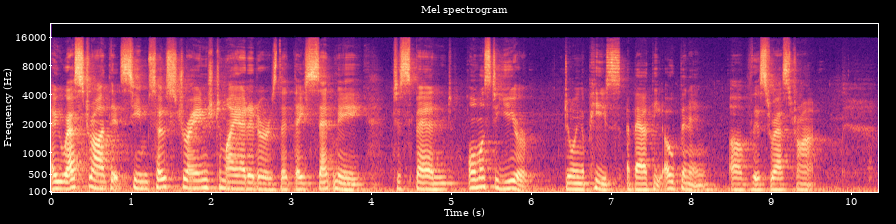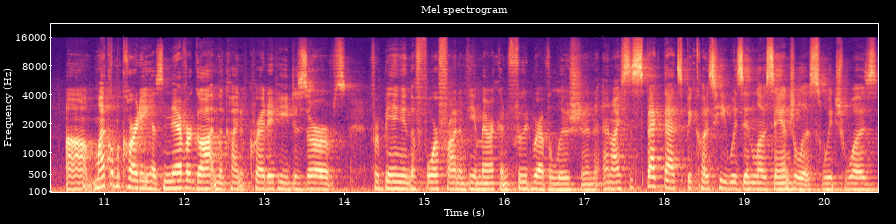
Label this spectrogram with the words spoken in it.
a restaurant that seemed so strange to my editors that they sent me to spend almost a year doing a piece about the opening of this restaurant. Um, Michael McCarty has never gotten the kind of credit he deserves for being in the forefront of the American food revolution, and I suspect that's because he was in Los Angeles, which was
